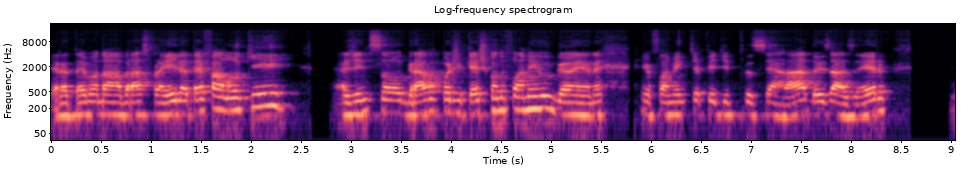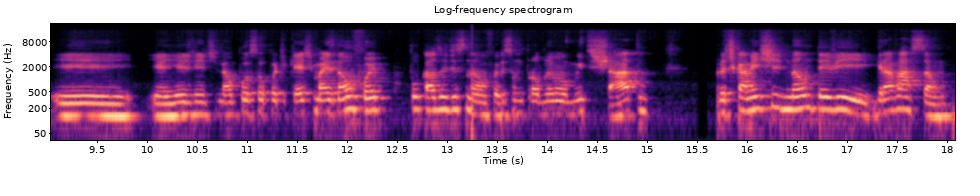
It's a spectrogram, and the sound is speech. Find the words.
quero até mandar um abraço para ele, até falou que a gente só grava podcast quando o Flamengo ganha, né? E o Flamengo tinha pedido para o Ceará 2 a 0 e, e aí a gente não postou podcast, mas não foi por causa disso, não. Foi um problema muito chato. Praticamente não teve gravação.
